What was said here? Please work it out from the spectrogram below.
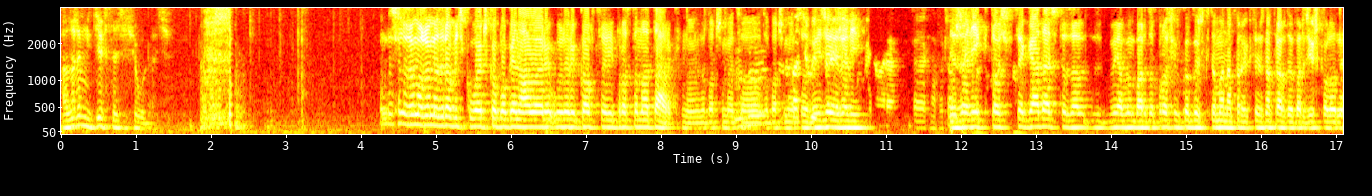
A zatem gdzie chcecie się udać? Myślę, że możemy zrobić kółeczko Bogenauer, Ulrykowce i prosto na targ. No, zobaczymy, co, Mhm. zobaczymy, co wyjdzie. Jeżeli, Tak, na początku. jeżeli ktoś chce gadać, to za, ja bym bardzo prosił kogoś, kto, ma napra- kto jest naprawdę bardziej szkolony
